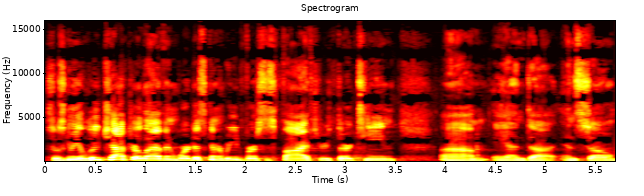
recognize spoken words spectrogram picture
So it's going to be Luke chapter 11. We're just going to read verses 5 through 13. Um, and, uh, and so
